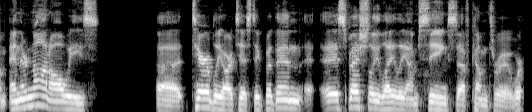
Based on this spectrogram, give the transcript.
um, and they're not always uh, terribly artistic. But then, especially lately, I'm seeing stuff come through. Where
